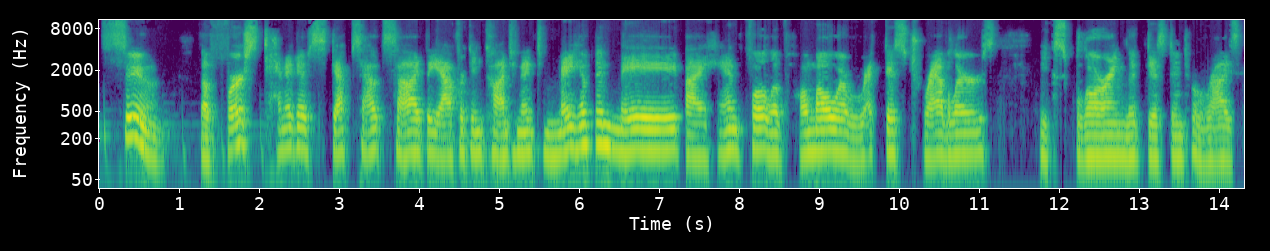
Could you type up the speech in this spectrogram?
Soon, the first tentative steps outside the African continent may have been made by a handful of Homo erectus travelers exploring the distant horizon.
